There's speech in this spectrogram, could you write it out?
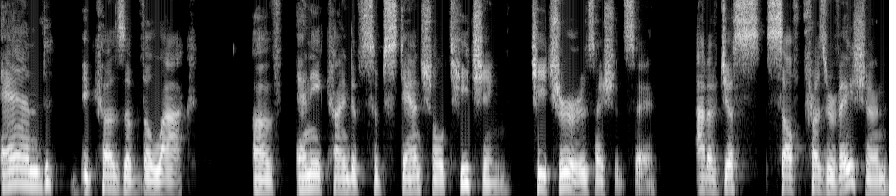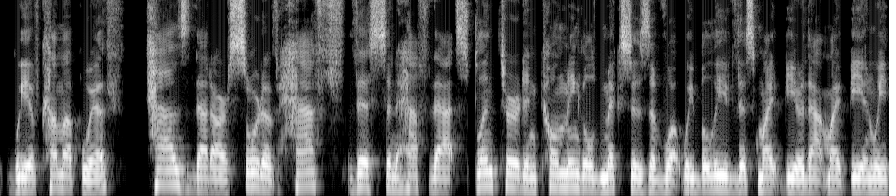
And because of the lack of any kind of substantial teaching, teachers, I should say, out of just self preservation, we have come up with paths that are sort of half this and half that, splintered and commingled mixes of what we believe this might be or that might be. And we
